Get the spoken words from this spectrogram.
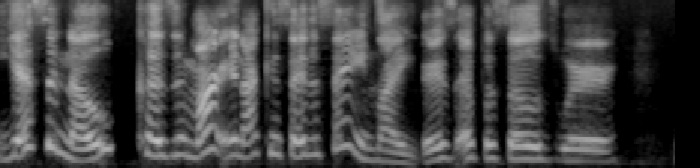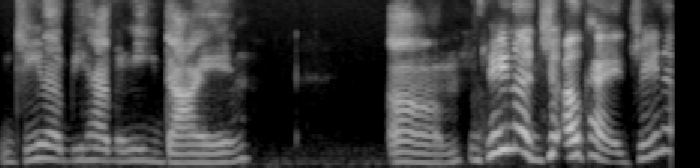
yes and no, Cousin Martin, I can say the same. Like, there's episodes where Gina be having me dying. Um, Gina. Okay, Gina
